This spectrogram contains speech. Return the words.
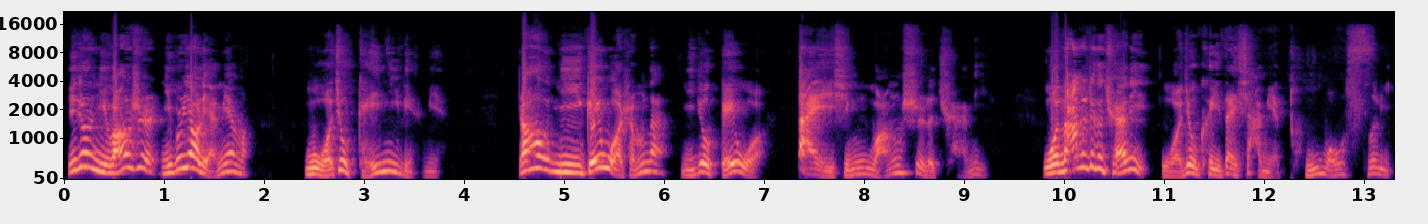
也就是你王室，你不是要脸面吗？我就给你脸面，然后你给我什么呢？你就给我代行王室的权利。我拿着这个权利，我就可以在下面图谋私利，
